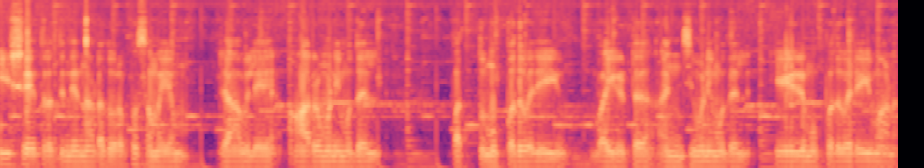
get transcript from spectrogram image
ഈ ക്ഷേത്രത്തിന്റെ നടതുറപ്പ് സമയം രാവിലെ ആറ് മണി മുതൽ പത്ത് മുപ്പത് വരെയും വൈകിട്ട് അഞ്ച് മണി മുതൽ ഏഴ് മുപ്പത് വരെയുമാണ്.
